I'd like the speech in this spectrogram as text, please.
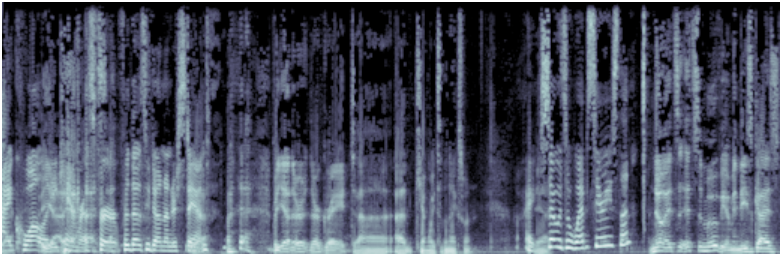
high Yeah. quality Yeah. cameras for, for those who don't understand. Yeah. but yeah, they're they're great. Uh, I can't wait till the next one. All right, Yeah. so it's a web series then? No, it's it's a movie. I mean, these guys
